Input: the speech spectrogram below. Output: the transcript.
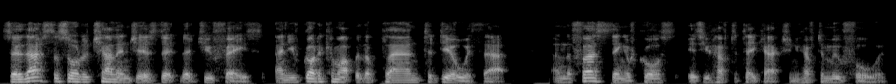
So that's the sort of challenges that, that you face. And you've got to come up with a plan to deal with that. And the first thing, of course, is you have to take action. You have to move forward.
